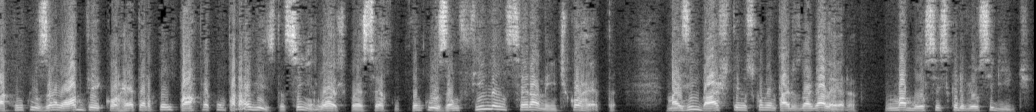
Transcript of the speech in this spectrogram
a conclusão óbvia e correta era poupar para comprar à vista. Sim, é lógico, essa é a conclusão financeiramente correta. Mas embaixo tem os comentários da galera. Uma moça escreveu o seguinte:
